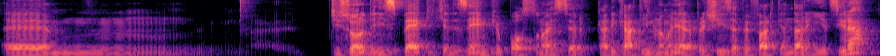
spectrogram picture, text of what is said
ehm, ci sono degli specchi che ad esempio possono essere caricati in una maniera precisa per farti andare in Yetzirah,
